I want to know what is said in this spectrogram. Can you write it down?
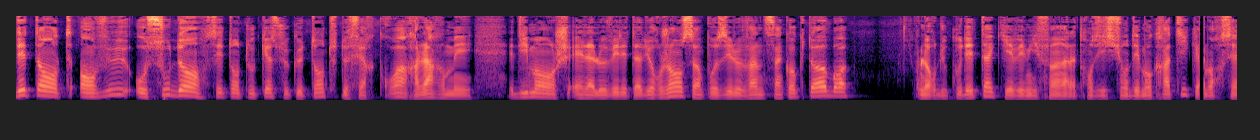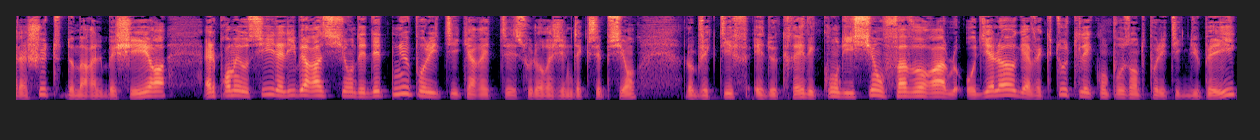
Détente en vue au Soudan, c'est en tout cas ce que tente de faire croire l'armée. Dimanche, elle a levé l'état d'urgence imposé le 25 octobre lors du coup d'État qui avait mis fin à la transition démocratique amorcée à la chute de Marel Béchir. Elle promet aussi la libération des détenus politiques arrêtés sous le régime d'exception. L'objectif est de créer des conditions favorables au dialogue avec toutes les composantes politiques du pays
